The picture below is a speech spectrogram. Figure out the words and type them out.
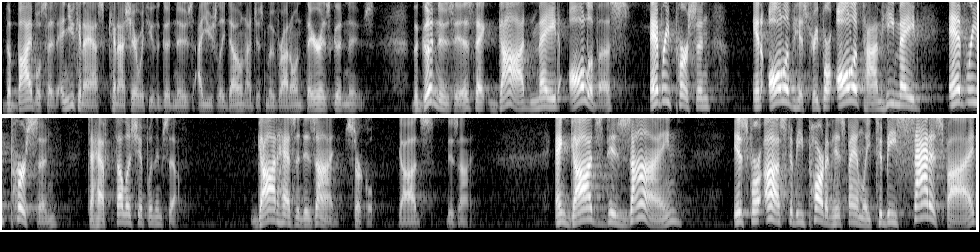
The Bible says, and you can ask, can I share with you the good news? I usually don't. I just move right on. There is good news. The good news is that God made all of us, every person in all of history, for all of time, He made every person to have fellowship with Himself. God has a design, circle, God's design. And God's design is for us to be part of His family, to be satisfied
